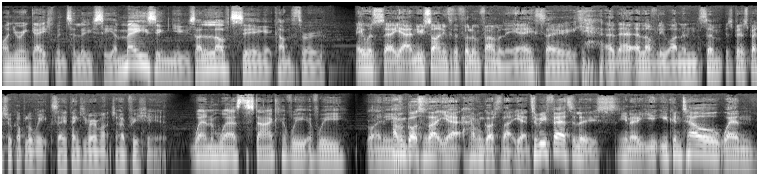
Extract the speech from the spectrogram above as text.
on your engagement to Lucy. Amazing news. I loved seeing it come through. It was, uh, yeah, a new signing for the Fulham family, eh? So, yeah, a, a lovely one, and some, it's been a special couple of weeks. So, thank you very much. I appreciate it. When and where's the stag? Have we have we got any? Haven't got to that yet. Haven't got to that yet. To be fair to Luce, you know, you, you can tell when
